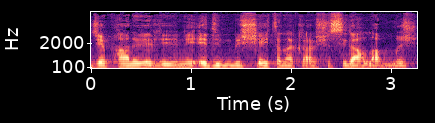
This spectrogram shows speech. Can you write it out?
cephaneliğini edinmiş. Şeytana karşı silahlanmış.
